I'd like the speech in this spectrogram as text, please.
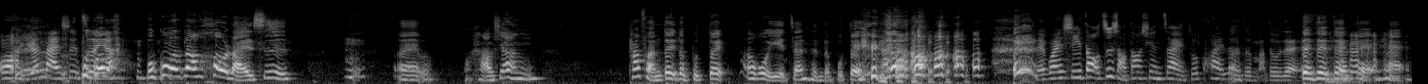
哇，原来是这样。不过到后来是，呃，好像他反对的不对，啊，我也赞成的不对。没关系，到至少到现在都快乐的嘛，对不对？对对对对，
